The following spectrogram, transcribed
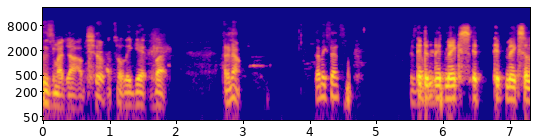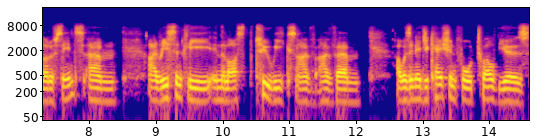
losing my job, sure. I totally get, but I don't know. Does that make sense? It, it makes it it makes a lot of sense. Um, I recently, in the last two weeks, I've I've um, I was in education for twelve years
